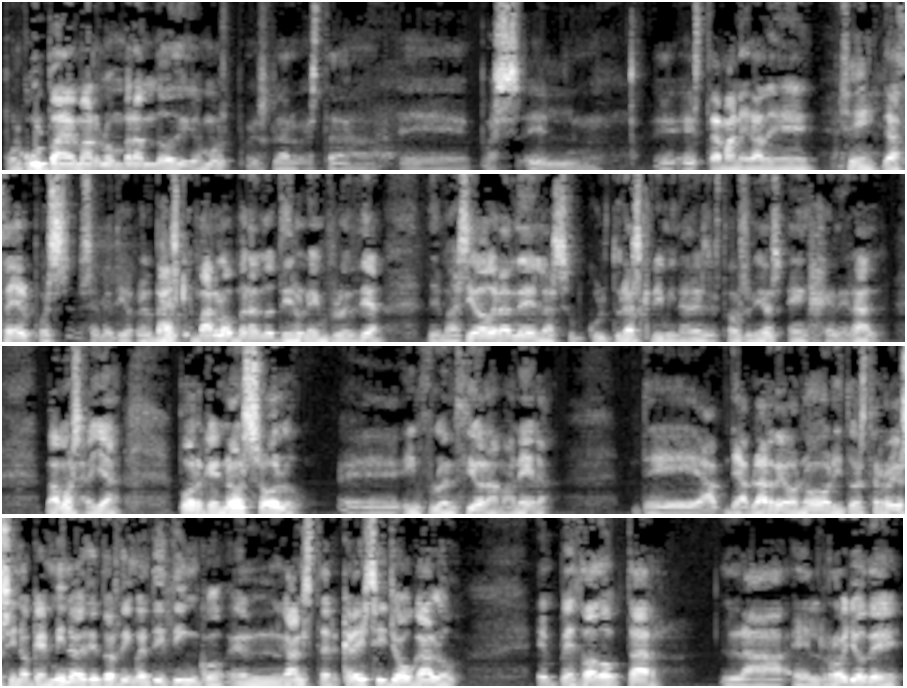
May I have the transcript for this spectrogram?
por culpa de Marlon Brando, digamos, pues claro, está eh, pues el, eh, esta manera de, Sí. de hacer, pues se metió. Lo que pasa es que Marlon Brando tiene una influencia demasiado grande en las subculturas criminales de Estados Unidos en general. Vamos allá, porque no solo eh, influenció la manera de, de hablar de honor y todo este rollo, sino que en 1955 el gángster Crazy Joe Gallo empezó a adoptar la, el rollo de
